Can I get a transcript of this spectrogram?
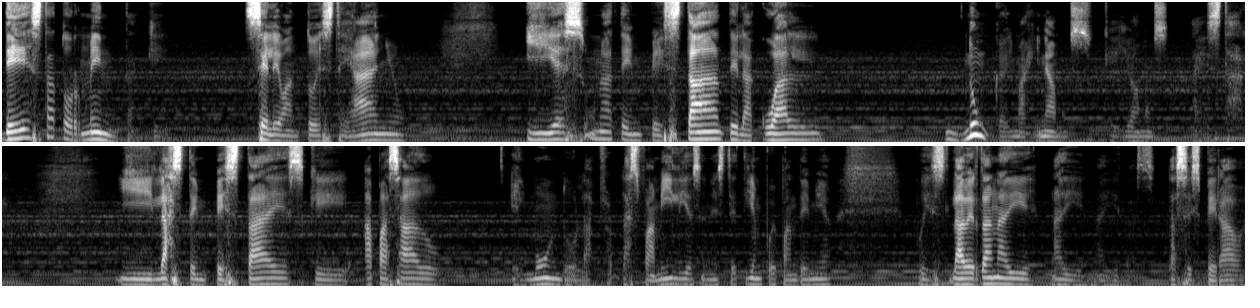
de esta tormenta que se levantó este año y es una tempestad de la cual nunca imaginamos que íbamos a estar. Y las tempestades que ha pasado el mundo, las familias en este tiempo de pandemia, pues la verdad nadie, nadie, nadie las, esperaba.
